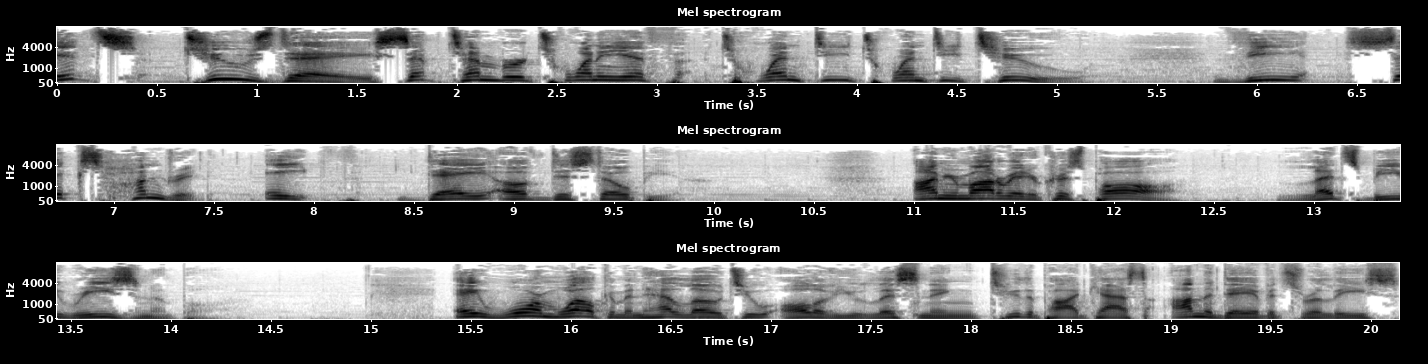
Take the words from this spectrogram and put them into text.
It's Tuesday, September 20th, 2022, the 608th day of dystopia. I'm your moderator, Chris Paul. Let's be reasonable. A warm welcome and hello to all of you listening to the podcast on the day of its release.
